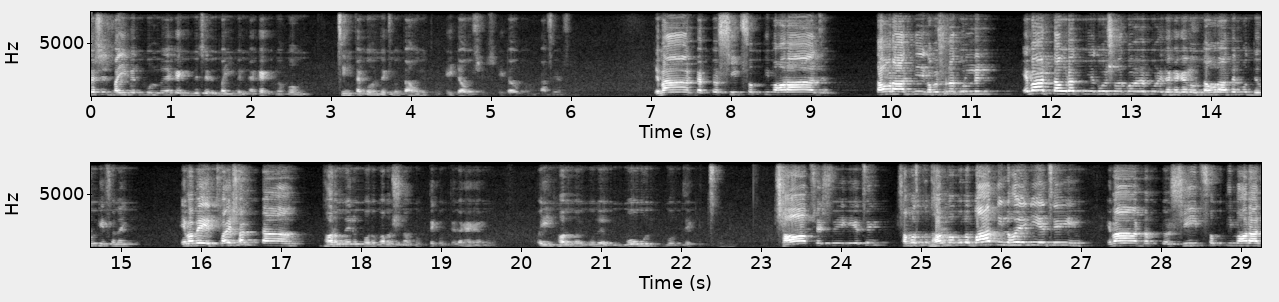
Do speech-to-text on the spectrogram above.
দেশের বাইবেল খুললো, এক এক দেশের বাইবেল এক এক রকম চিন্তা করে দেখল, তাহলে তো এটাও শেষ, এটাও কোনো কাজে আসবে এবার ডক্টর শিব শক্তি মহারাজ তাওরাত নিয়ে গবেষণা করলেন। এবার তাওরাত নিয়ে গবেষণা করার পরে দেখা গেল, তাওরাতের মধ্যেও কিছু নাই। এভাবে ছয় সাতটা ধর্মের উপর গবেষণা করতে করতে দেখা গেল, ওই ধর্মগুলোর মূল বলতে কিছু সব শেষ হয়ে গিয়েছে, সমস্ত ধর্মগুলো বাতিল হয়ে গিয়েছে। এবার ডক্টর শিব শক্তি মহারাজ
